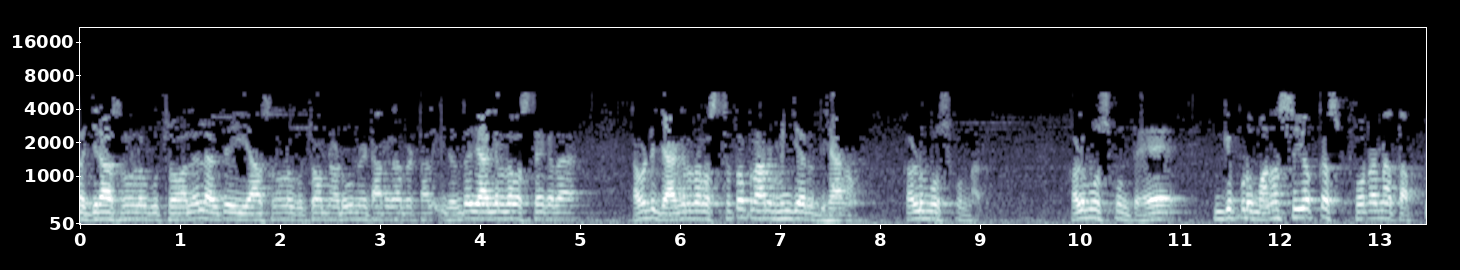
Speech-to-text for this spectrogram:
వజ్రాసనంలో కూర్చోవాలి లేకపోతే ఈ ఆసనంలో కూర్చోవాలి అడుగు నిటారుగా పెట్టాలి ఇదంతా జాగ్రత్త అవస్థే కదా. కాబట్టి జాగ్రత్త అవస్థతో ప్రారంభించారు ధ్యానం. కళ్ళు మూసుకున్నారు. కళ్ళు మూసుకుంటే ఇంకిప్పుడు మనస్సు యొక్క స్ఫురణ తప్ప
